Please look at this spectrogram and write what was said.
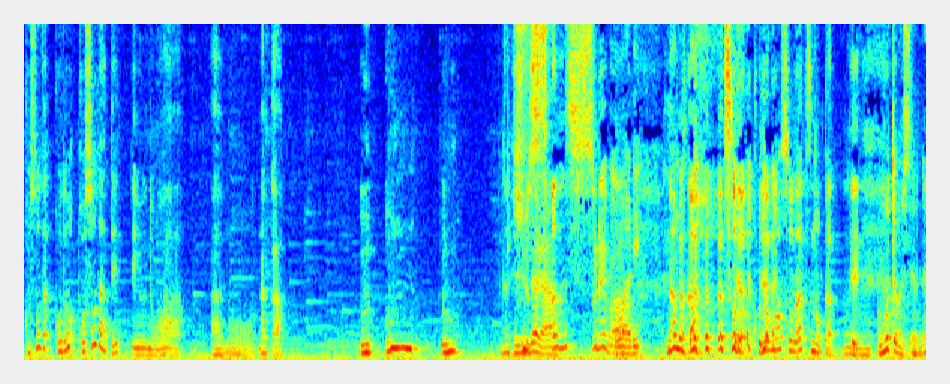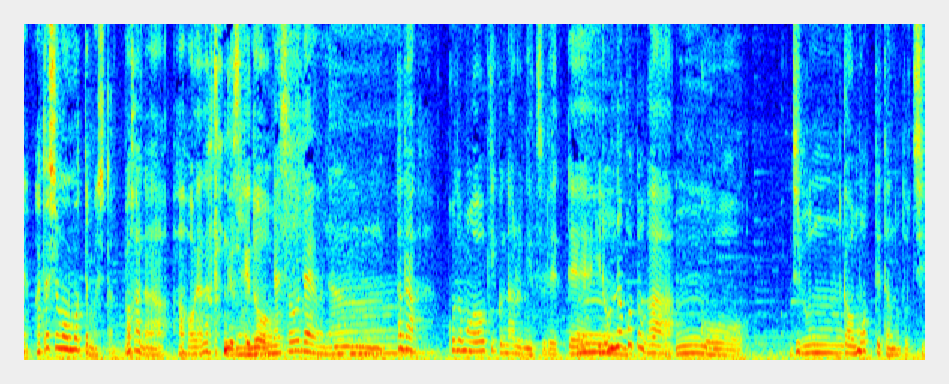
子育子育てっていうのはあのなんかううんうん出産すれば終わり。なんか その子供は育つのかって、うん、思ってましたよね。私も思ってました。バカな母親だったんですけど。みんなそうだよな、ただ子供が大きくなるにつれて、いろんなことがこう自分が思ってたのと違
